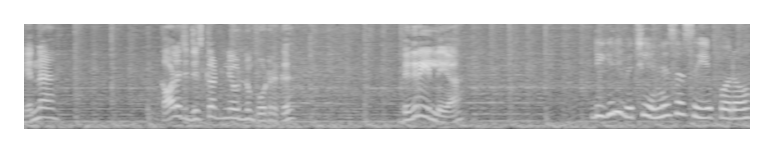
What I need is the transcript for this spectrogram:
என்ன? காலேஜ் டிஸ்கண்டினியூட்னு போட்டிருக்கு. டிகிரி இல்லையா? டிகிரி வச்சு என்ன சார் செய்ய போகிறோம்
